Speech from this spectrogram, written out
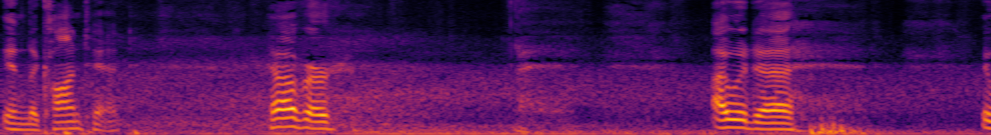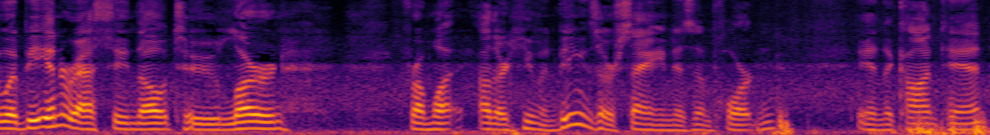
in the content. However, I would uh, it would be interesting though to learn from what other human beings are saying is important in the content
